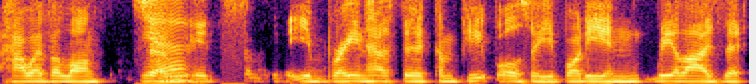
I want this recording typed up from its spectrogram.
however long. So yeah. it's something that your brain has to compute, but also your body and realize that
